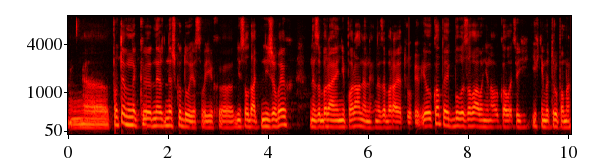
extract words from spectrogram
Е, Противник не, не шкодує своїх е, ні солдат, ні живих, не забирає ні поранених, не забирає трупів. І окопи, як були завалені на околиці їхніми трупами,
